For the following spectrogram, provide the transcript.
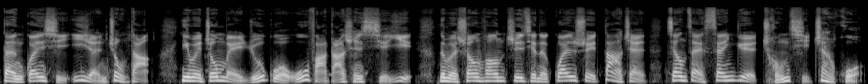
但关系依然重大。因为中美如果无法达成协议，那么双方之间的关税大战将在三月重启战火。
